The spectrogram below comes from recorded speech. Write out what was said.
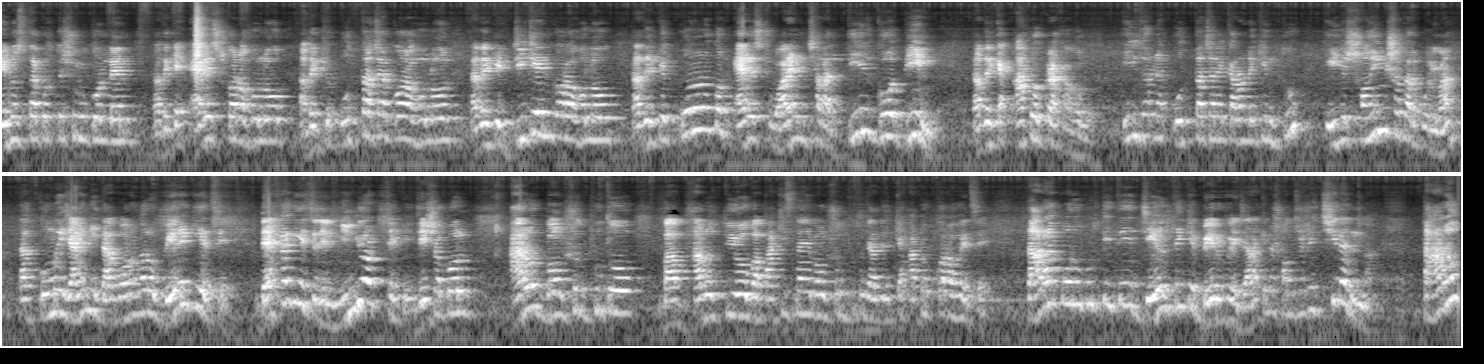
হেনস্থা করতে শুরু করলেন, তাদেরকে অ্যারেস্ট করা হলো, তাদেরকে অত্যাচার করা হলো, তাদেরকে ডিটেইন করা হলো, তাদেরকে কোন রকম অ্যারেস্ট ওয়ারেন্ট ছাড়া দীর্ঘদিন তাদেরকে আটক রাখা হলো। এই ধরনের অত্যাচারের কারণে কিন্তু এই যে সহিংসতার পরিমাণ, তা কমে যায়নি, তা বরং আরও বেড়ে গিয়েছে। দেখা গিয়েছে যে নিউ ইয়র্ক থেকে যে সকল আরব বংশোদ্ভূত বা ভারতীয় বা পাকিস্তানি বংশোদ্ভূত যাদেরকে আটক করা হয়েছে, তারা পরবর্তীতে জেল থেকে বের হয়ে, যারা কিনা সন্ত্রাসী ছিলেন না তারাও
